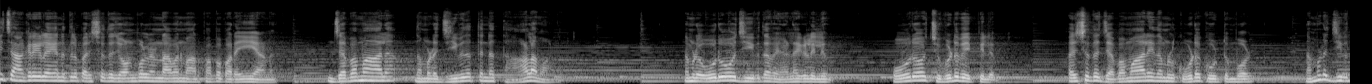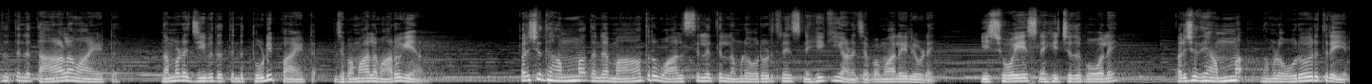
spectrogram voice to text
ഈ ചാക്രിക ലേഖനത്തിൽ പരിശുദ്ധ ജോൺ പോൾ രണ്ടാമൻ മാർപ്പാപ്പ പറയുകയാണ് ജപമാല നമ്മുടെ ജീവിതത്തിന്റെ താളമാണ്. നമ്മുടെ ഓരോ ജീവിത വേളകളിലും ഓരോ ചുവടുവയ്പ്പിലും പരിശുദ്ധ ജപമാലയെ നമ്മൾ കൂടെ കൂട്ടുമ്പോൾ നമ്മുടെ ജീവിതത്തിന്റെ താളമായിട്ട് നമ്മുടെ ജീവിതത്തിന്റെ തുടിപ്പായിട്ട് ജപമാല മാറുകയാണ്. പരിശുദ്ധ അമ്മ തന്റെ മാതൃവാത്സല്യത്തിൽ നമ്മളെ ഓരോരുത്തരെയും സ്നേഹിക്കുകയാണ് ജപമാലയിലൂടെ. ഈശോയെ സ്നേഹിച്ചതുപോലെ പരിശുദ്ധ അമ്മ നമ്മൾ ഓരോരുത്തരെയും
